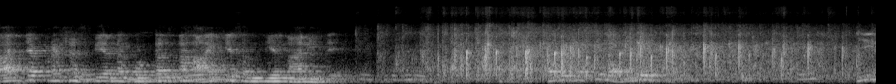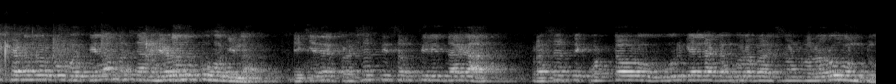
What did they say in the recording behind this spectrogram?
ರಾಜ್ಯ ಪ್ರಶಸ್ತಿಯನ್ನ ಕೊಟ್ಟಂತಹ ಆಯ್ಕೆ ಸಮಿತಿಯಲ್ಲಿ ನಾನಿದ್ದೆ. ಈ ಕ್ಷಣದವರೆಗೂ ಗೊತ್ತಿಲ್ಲ ಮತ್ತೆ ನಾನು ಹೇಳೋದಕ್ಕೂ ಹೋಗಿಲ್ಲ. ಏಕೆಂದ್ರೆ ಪ್ರಶಸ್ತಿ ಸಮಿತಿಲಿದ್ದಾಗ ಪ್ರಶಸ್ತಿ ಕೊಟ್ಟವರು ಊರಿಗೆಲ್ಲ ಡಂಗೂರ ಬರೆಸ್ಕೊಂಡು ಬರೋರು ಉಂಟು.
